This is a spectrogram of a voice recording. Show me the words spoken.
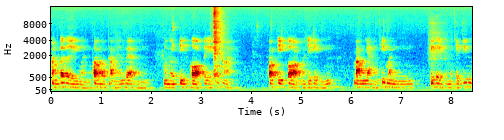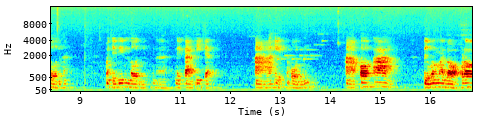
มันก็เลยเหมือนพอเราทำในรูปแบบมันมันเราตีกรอบไปเองสักหน่อย พอตีกรอบมันจะเห็นบางอย่างที่มันกิเลสมันจะดิ้นรนฮะมันจะดิ้นรนนะในการที่จะหาเหตุผล หาข้ออ้างหรือว่ามาหลอกล่อ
